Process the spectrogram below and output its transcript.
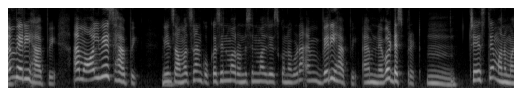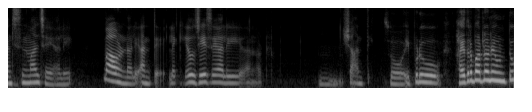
I'm very happy I'm always happy నేను సంవత్సరానికి ఒక సినిమా రెండు సినిమాలు చేసుకున్నా కూడా I'm very happy I'm never desperate Hmm. చేస్తే మనం మంచి సినిమాలు చేయాలి. బాగుండాలి అంతే. లైక్ ఏదో చేసేయాలి అన్నట్లు. శాంతి. సో ఇప్పుడు హైదరాబాద్లోనే ఉంటూ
